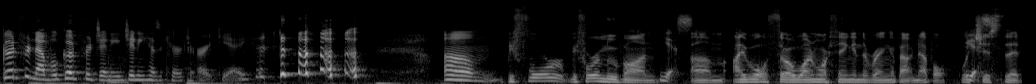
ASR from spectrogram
good for Neville. Good for Ginny. Ginny has a character arc. Yay. um. Before before we move on, Yes. um, I will throw one more thing in the ring about Neville, which Yes. is that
